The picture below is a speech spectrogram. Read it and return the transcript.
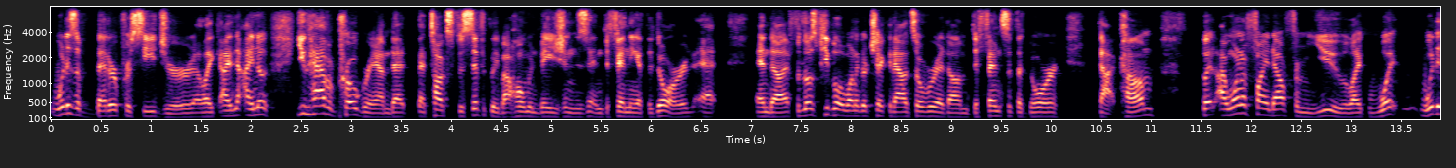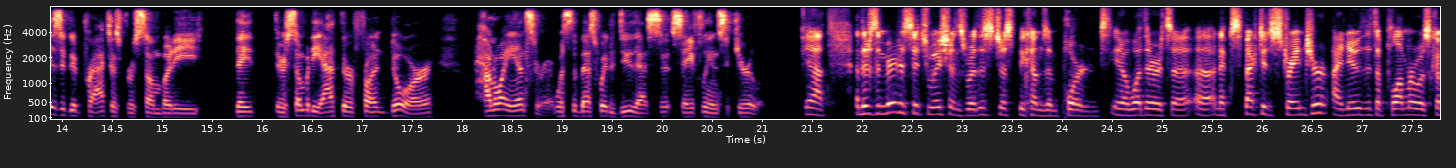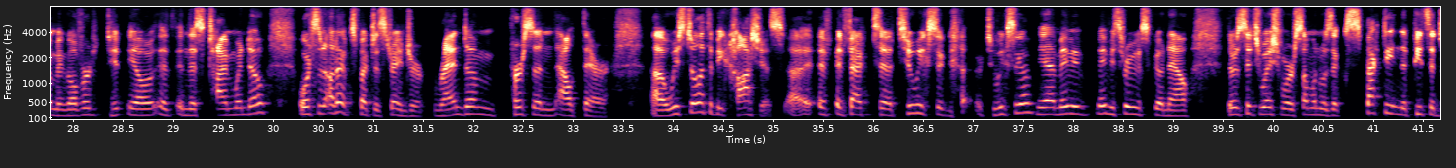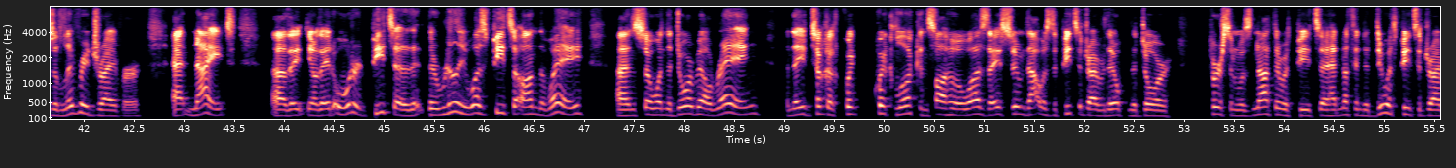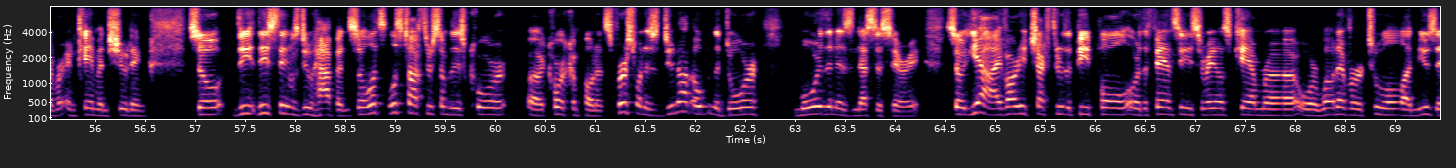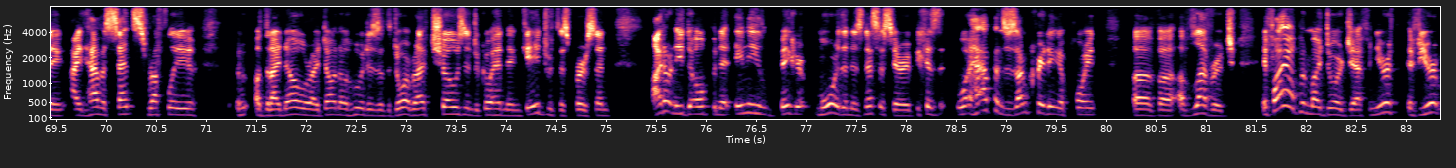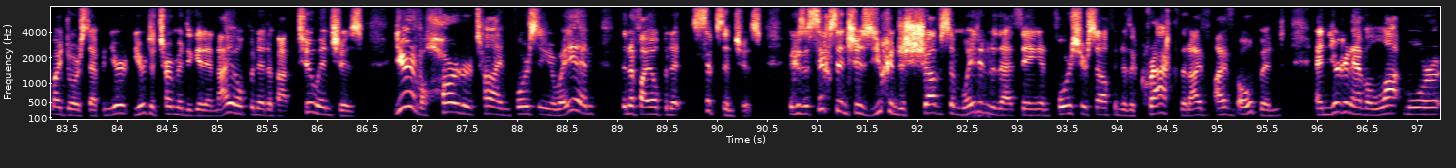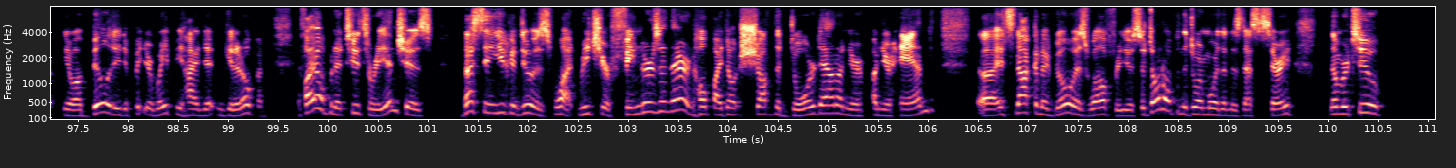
what is a better procedure? Like I, I, know you have a program that that talks specifically about home invasions and defending at the door at, and uh, for those people that want to go check it out it's over at um, defenseatthedoor.com but i want to find out from you like what what is a good practice for somebody? They there's somebody at their front door. How do i answer it? What's the best way to do that safely and securely yeah, and there's a myriad of situations where this just becomes important. You know, whether it's a, a, an expected stranger, I knew that the plumber was coming over, to, you know, in this time window, or it's an unexpected stranger, random person out there. Uh, we still have to be cautious. Uh, if, in fact, uh, two weeks ago, two weeks ago, yeah, maybe maybe three weeks ago now, there was a situation where someone was expecting the pizza delivery driver at night uh, they you know they'd ordered pizza. There really was pizza on the way, and so when the doorbell rang and they took a quick quick look and saw who it was, they assumed that was the pizza driver. They opened the door. Person was not there with pizza, had nothing to do with pizza driver, and came in shooting. So the, these things do happen. So let's let's talk through some of these core uh, core components. First one is do not open the door more than is necessary. So yeah, I've already checked through the peephole or the fancy surveillance camera or whatever tool I'm using. I have a sense roughly that I know or I don't know who it is at the door, but I've chosen to go ahead and engage with this person. I don't need to open it any bigger, more than is necessary because what happens is I'm creating a point of, uh, of leverage. If I open my door, Jeff, and you're if you're at my doorstep and you're you're determined to get in, I open it about two inches. You're gonna have a harder time forcing your way in than if I open it six inches because at six inches you can just shove some weight into that thing and force yourself into the crack that I've I've opened, and you're gonna have a lot more you know ability to put your weight behind it and get it open. If I open it two three inches best thing you can do is what reach your fingers in there and hope i don't shove the door down on your on your hand? Uh, it's not going to go as well for you so don't open the door more than is necessary. Number two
